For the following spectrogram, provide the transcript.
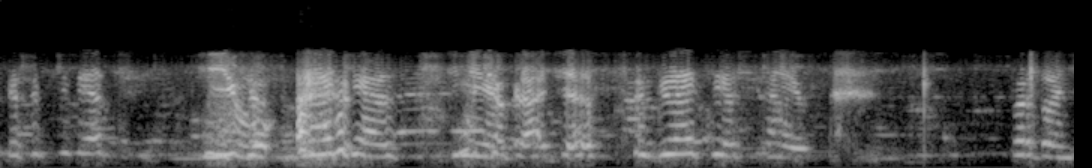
Скажи привет. Киеву. Гратиас. Еще гратиас. Гратиас, Киев. Perdões.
